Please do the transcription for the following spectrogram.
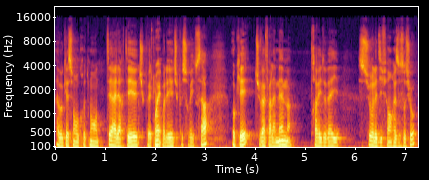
à vocation recrutement, tu es alerté, tu peux être ouais. relais, tu peux surveiller tout ça. Ok, tu vas faire la même travail de veille sur les différents réseaux sociaux.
